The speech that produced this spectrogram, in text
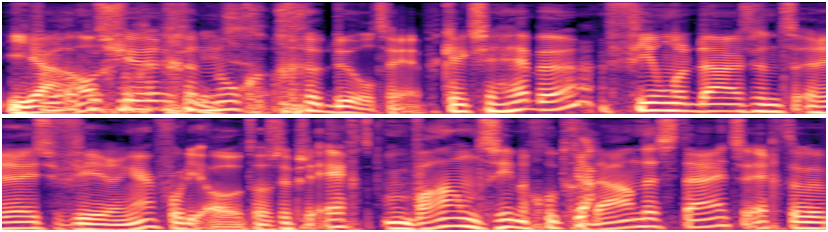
Ja, als je genoeg geduld hebt. Kijk, ze hebben 400.000 reserveringen voor die auto's. Dat hebben ze echt waanzinnig goed Ja. gedaan destijds. Echt, eh,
